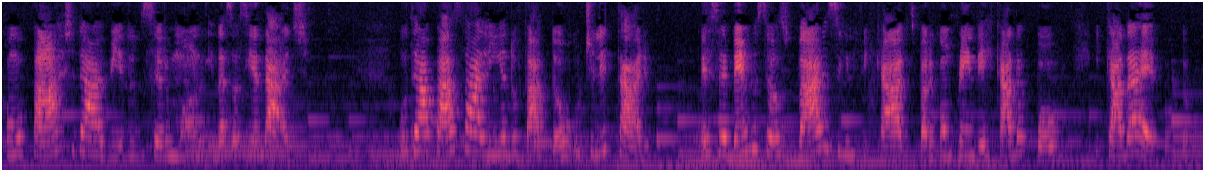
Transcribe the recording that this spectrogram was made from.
como parte da vida do ser humano e da sociedade. Ultrapassa a linha do fator utilitário, percebendo seus vários significados para compreender cada povo e cada época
